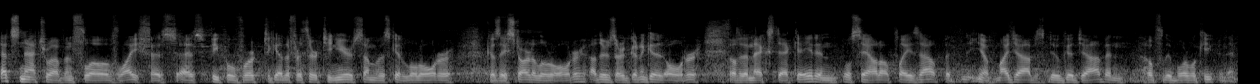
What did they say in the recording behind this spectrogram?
that's natural ebb and flow of life as, as people have worked together for 13 years. Some of us get a little older because they start a little older. Others are going to get older over the next decade, and we'll see how it all plays out. But, you know, my job is to do a good job, and hopefully the board will keep me there.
